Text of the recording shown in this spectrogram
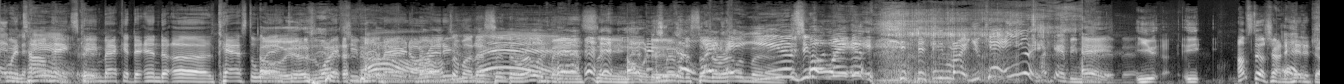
hand when in Tom hand. Hanks came back at the end of uh, Castaway Oh, to yeah. his wife. She was Oh, married no, No, I'm already. talking about that Cinderella man scene. Oh, Bitch, dude. you Remember the gonna wait Cinderella eight man? years She for gonna wait right, you can't. You ain't. Can't be mad Hey, at that. you. you I'm still trying to Had hit it though.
